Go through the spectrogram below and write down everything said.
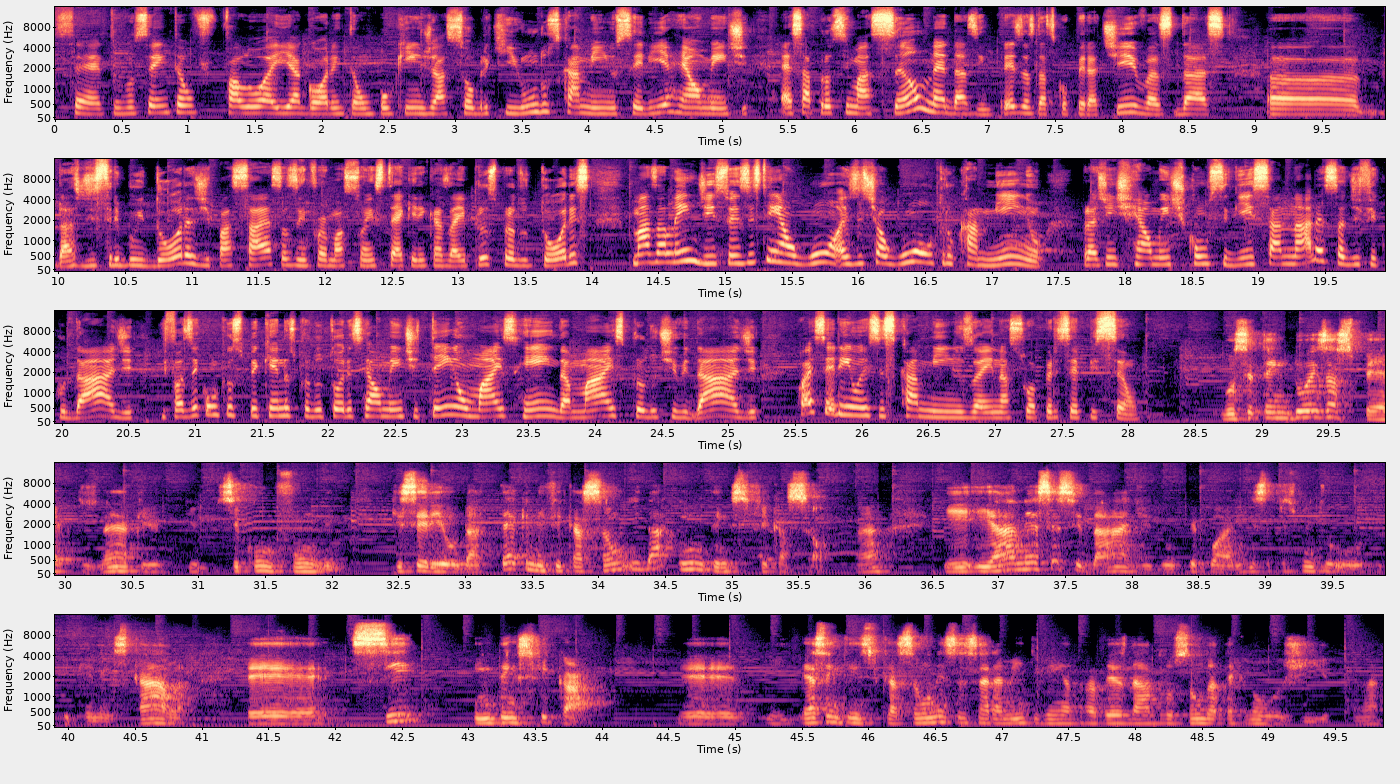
Certo. Você então falou aí agora então um pouquinho já sobre que um dos caminhos seria realmente essa aproximação né, das empresas, das cooperativas, das, uh, das distribuidoras de passar essas informações técnicas aí para os produtores. Mas além disso, existem algum, existe algum outro caminho para a gente realmente conseguir sanar essa dificuldade e fazer com que os pequenos produtores realmente tenham mais renda, mais produtividade? Quais seriam esses caminhos aí na sua percepção? Você tem dois aspectos né, que, que, se confundem, que seria o da tecnificação e da intensificação. Né? E, e a necessidade do pecuarista, principalmente o de pequena escala, é se intensificar. É, essa intensificação necessariamente vem através da adoção da tecnologia. Né?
